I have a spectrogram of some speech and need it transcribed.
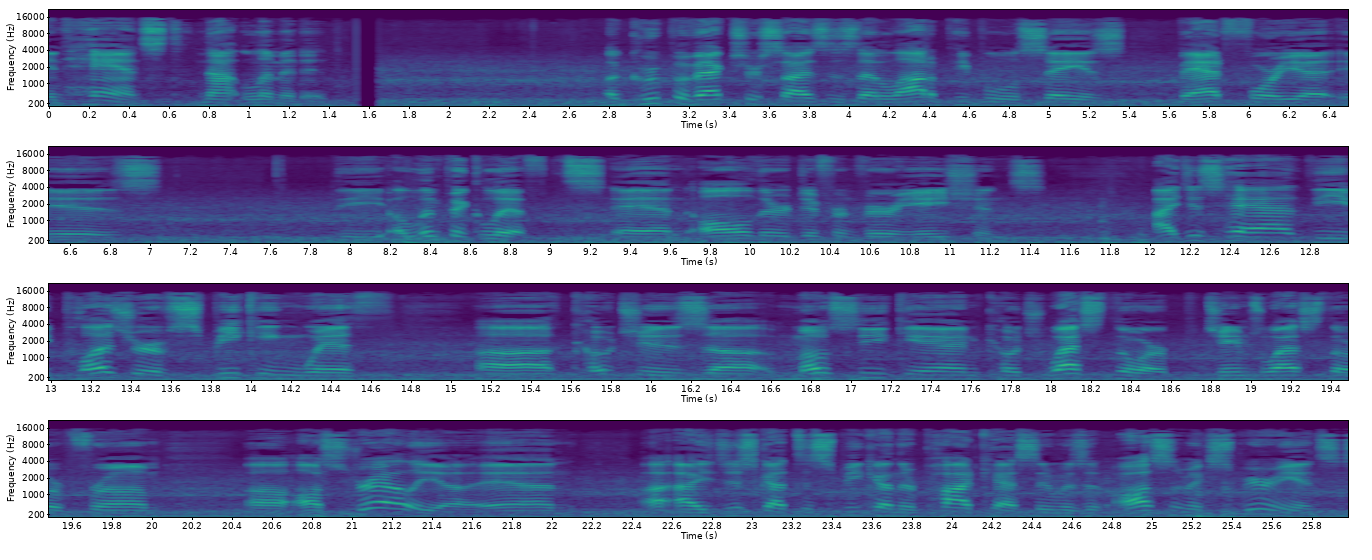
enhanced, not limited. A group of exercises that a lot of people will say is bad for you is the Olympic lifts and all their different variations. I just had the pleasure of speaking with uh, coaches uh, and Coach Westhorpe, James Westhorpe from uh, Australia, and I, I just got to speak on their podcast, it was an awesome experience.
